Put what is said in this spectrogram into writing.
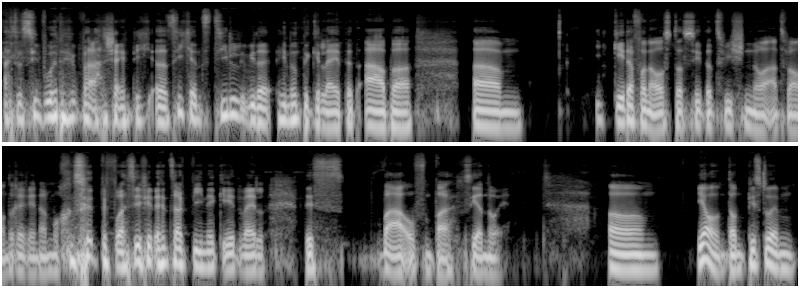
also sie wurde wahrscheinlich äh, sicher ins Ziel wieder hinuntergeleitet, aber ähm, ich gehe davon aus, dass sie dazwischen noch ein, zwei andere Rennen machen sollte, bevor sie wieder ins Alpine geht, weil das war offenbar sehr neu. Ähm, ja, und dann bist du eben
